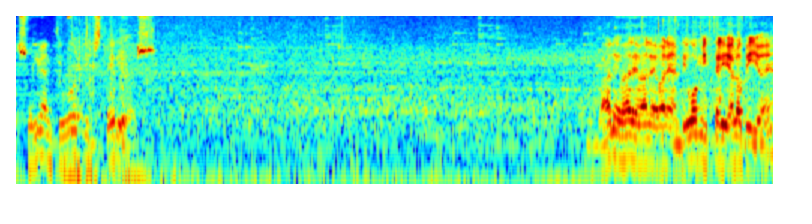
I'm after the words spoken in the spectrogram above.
Resuelve antiguos misterios. Vale, vale, vale, vale. Antiguo misterio, ya lo pillo, ¿eh?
